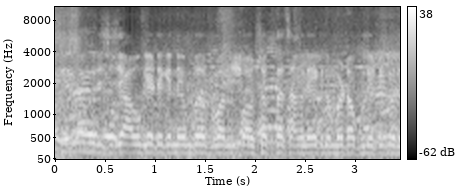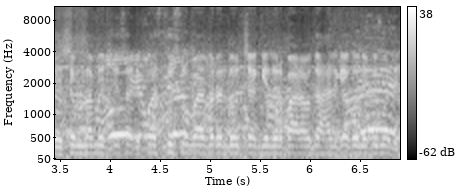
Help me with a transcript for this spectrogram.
शिमला मिरचीची आवक या ठिकाणी पण पाहू शकता. चांगल्या एक नंबर टॉप क्वालिटीमध्ये शिमला मिरचीसाठी पस्तीस रुपयापर्यंत उच्चांकी दर पाहला होता हलक्या क्वालिटीमध्ये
